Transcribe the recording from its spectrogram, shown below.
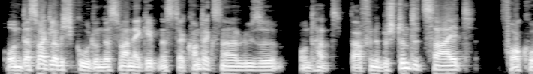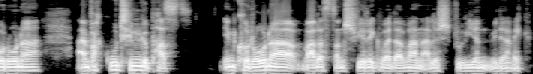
Und das war, glaube ich, gut. Und das war ein Ergebnis der Kontextanalyse und hat dafür eine bestimmte Zeit vor Corona einfach gut hingepasst. In Corona war das dann schwierig, weil da waren alle Studierenden wieder weg.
